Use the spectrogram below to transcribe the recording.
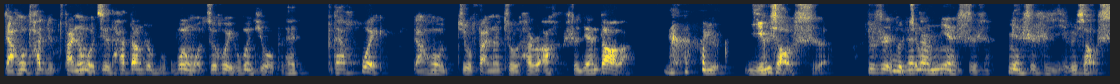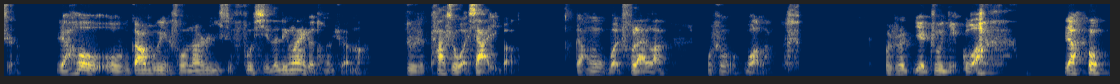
然后他就反正我记得他当时问我最后一个问题，我不太不太会，然后就反正就他说啊，时间到了，就是一个小时，就是你在那儿面试是面试是一个小时。然后我刚刚不跟你说，我当时一起复习的另外一个同学嘛，就是他是我下一个，然后我出来了，我说我过了，我说也祝你过，然后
